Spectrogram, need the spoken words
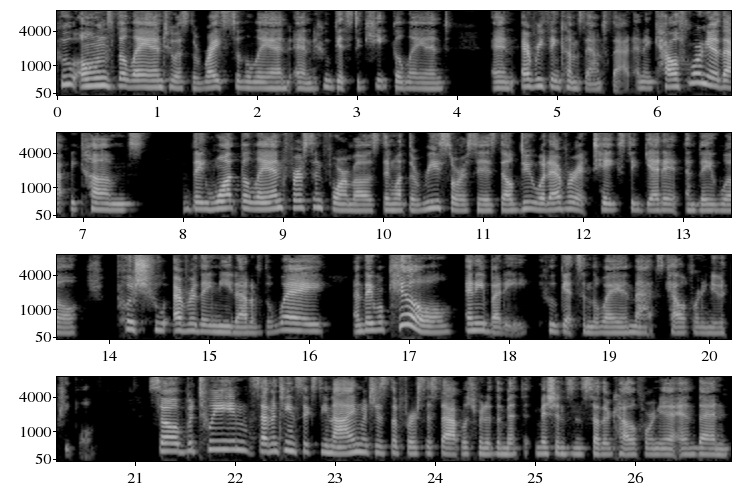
who owns the land, who has the rights to the land, and who gets to keep the land. And everything comes down to that. And in California, that becomes they want the land first and foremost. They want the resources. They'll do whatever it takes to get it, and they will push whoever they need out of the way. And they will kill anybody who gets in the way, and that's California Native people. So between 1769, which is the first establishment of the missions in Southern California, and then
